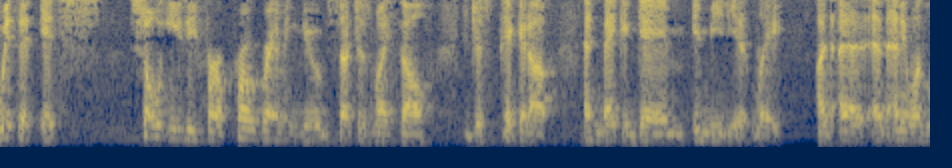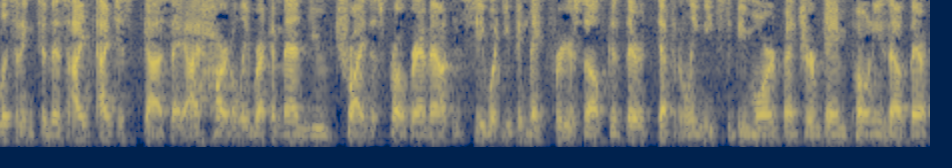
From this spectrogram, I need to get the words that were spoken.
With it, it's so easy for a programming noob such as myself to just pick it up and make a game immediately. I, I- and anyone listening to this, I, I just gotta say, I heartily recommend you try this program out and see what you can make for yourself because there definitely needs to be more adventure game ponies out there.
